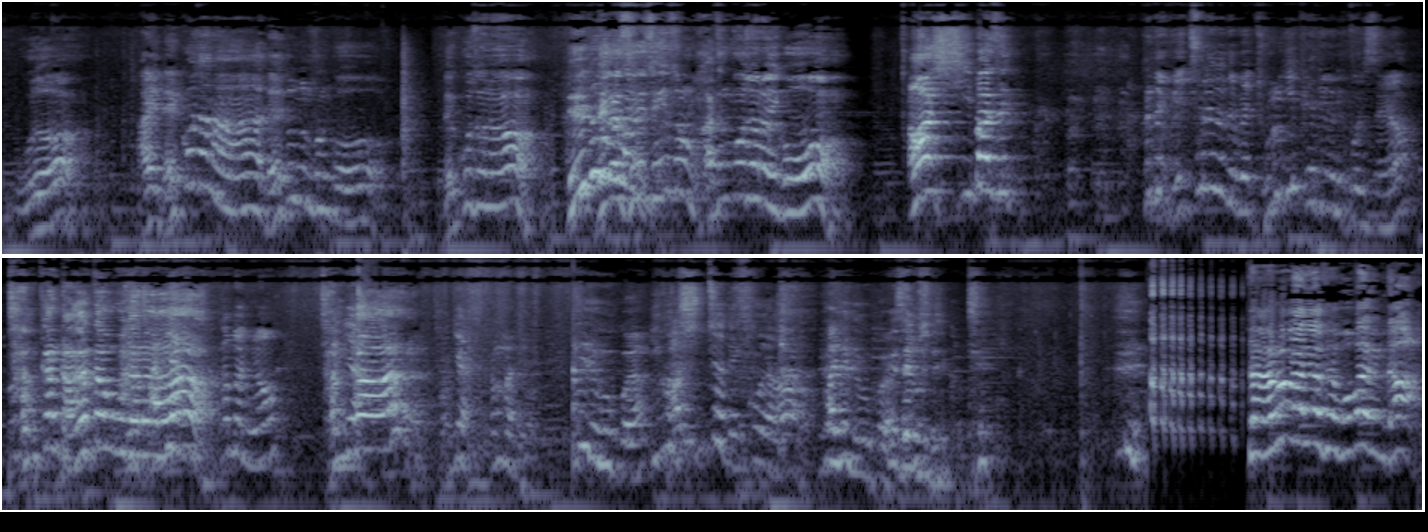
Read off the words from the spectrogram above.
뭐야? 아니 내 거잖아. 내 돈으로 산 거. 내 거잖아. 내 돈으로 내가 산- 새 생일 선물 받은 거잖아 이거. 아 씨발 새. 근데 외출했는데 왜 졸기 패딩을 입고 있어요? 잠깐 나갔다 온 자기야 거잖아. 잠깐만요. 잠깐. 자기야 잠깐만요. 바지 누구 거야? 이거 진짜 내 거야. 바지 누구 거야? 샘준이 거지. 자 여러분 안녕하세요 모가입니다.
